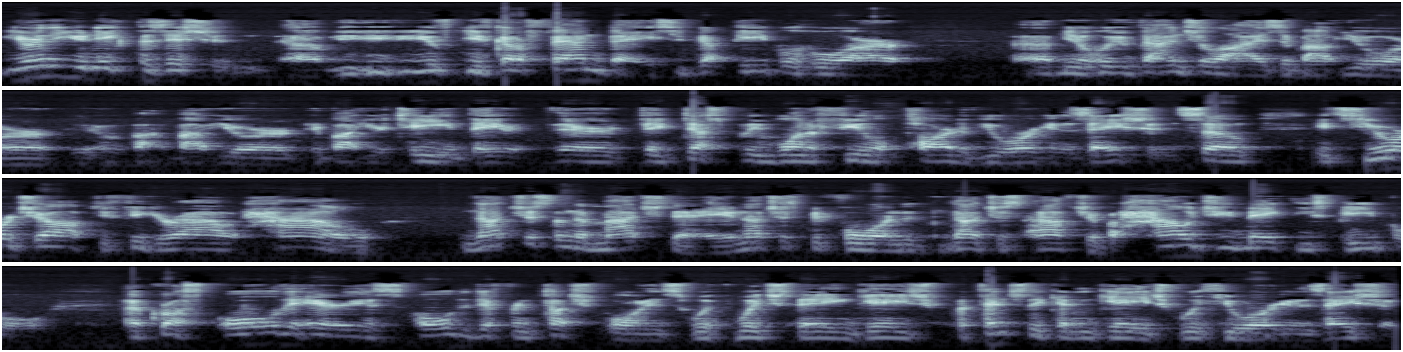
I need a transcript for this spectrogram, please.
you're in a unique position. Uh, you, you've you've got a fan base. You've got people who are uh, you know, who evangelize about your, you know, about, about, your, about your team. They, they're, they desperately want to feel a part of your organization. So it's your job to figure out how, not just on the match day and not just before and not just after, but how do you make these people across all the areas, all the different touch points with which they engage, potentially can engage with your organization?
